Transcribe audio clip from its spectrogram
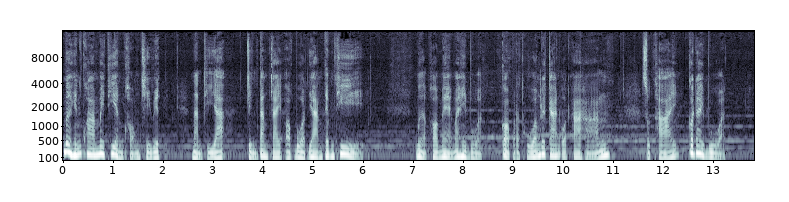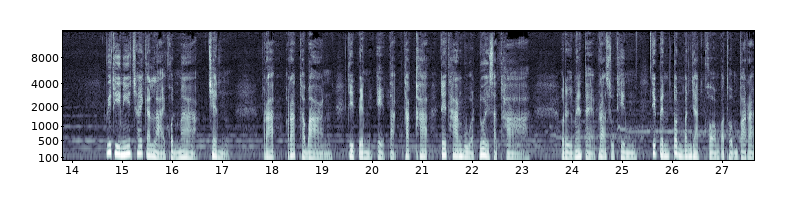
เมื่อเห็นความไม่เที่ยงของชีวิต นันทิยะ จึงตั้งใจออกบวชอย่างเต็มที่ เมื่อพ่อแม่ไม่ให้บวชก็ประท้วงด้วยการอดอาหาร สุดท้ายก็ได้บวช วิธีนี้ใช้กันหลายคนมาก เช่น พระรัฐบาลที่เป็นเอตทัคคะได้ทางบวชดด้วยศรัทธา หรือแม้แต่พระสุทินที่เป็นต้นบัญญัติของปฐมปารา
